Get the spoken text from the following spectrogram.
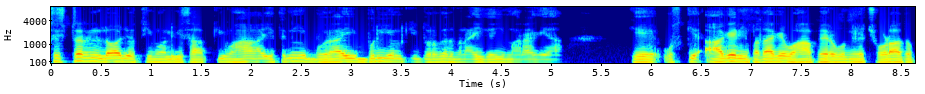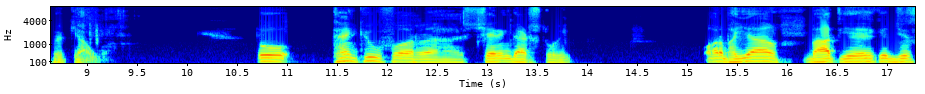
سسٹر ان لا جو تھی مولوی صاحب کی وہاں اتنی برائی بری ان کی درگت بنائی گئی مارا گیا کہ اس کے آگے نہیں پتا کہ وہاں پھر انہوں نے چھوڑا تو پھر کیا ہوا تو thank you for sharing that story اور بھیا بات یہ ہے کہ جس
